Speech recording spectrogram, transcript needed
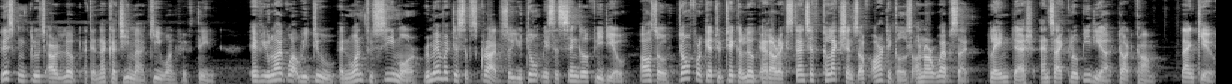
This concludes our look at the Nakajima Ki-115. If you like what we do and want to see more, remember to subscribe so you don't miss a single video. Also, don't forget to take a look at our extensive collections of articles on our website, plane-encyclopedia.com. Thank you.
